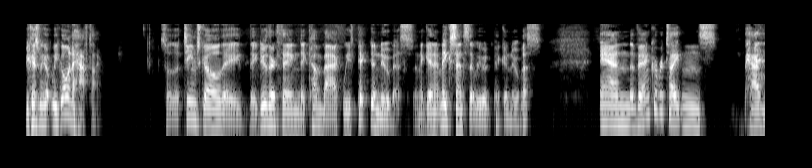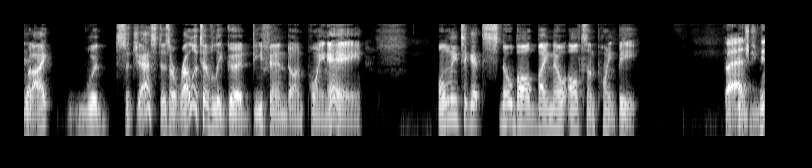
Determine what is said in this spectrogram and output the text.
because we go, we go into halftime. So the teams go, they they do their thing, they come back. We've picked Anubis, and again, it makes sense that we would pick Anubis. And the Vancouver Titans had what I would suggest is a relatively good defend on point A, only to get snowballed by no alts on point B. But uh,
